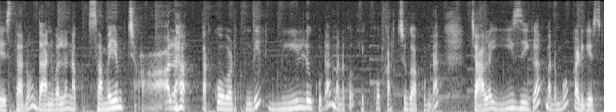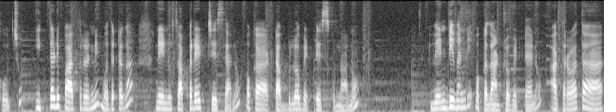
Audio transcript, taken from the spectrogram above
చేస్తాను. దానివల్ల నాకు సమయం చాలా తక్కువ పడుతుంది. నీళ్ళు కూడా మనకు ఎక్కువ ఖర్చు కాకుండా చాలా ఈజీగా మనము కడిగేసుకోవచ్చు. ఇత్తడి పాత్రని మొదటగా నేను సపరేట్ చేశాను. ఒక టబ్లో పెట్టేసుకున్నాను. వెండివన్నీ ఒక దాంట్లో పెట్టాను. ఆ తర్వాత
